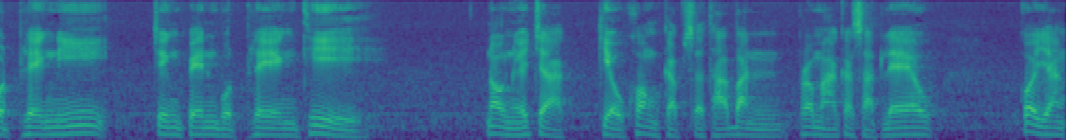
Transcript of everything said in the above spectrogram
บทเพลงนี้จึงเป็นบทเพลงที่นอกเหนือจากเกี่ยวข้องกับสถาบันพระมหากษัตริย์แล้ว ก็ยัง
